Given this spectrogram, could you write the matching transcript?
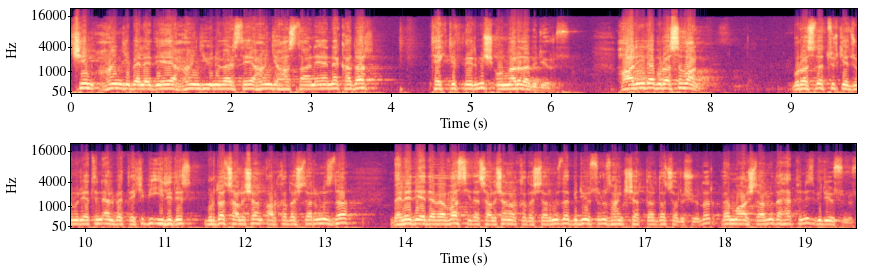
Kim hangi belediyeye, hangi üniversiteye, hangi hastaneye ne kadar teklif vermiş onları da biliyoruz. Haliyle burası Van. Burası da Türkiye Cumhuriyeti'nin elbette ki bir ilidir. Burada çalışan arkadaşlarımız da belediyede ve VASİ'de çalışan arkadaşlarımız da biliyorsunuz hangi şartlarda çalışıyorlar ve maaşlarını da hepiniz biliyorsunuz.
